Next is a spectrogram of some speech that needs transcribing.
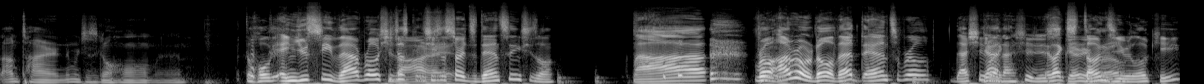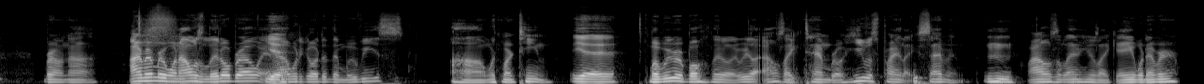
I'm tired. Let me just go home, man. the whole and you see that, bro. She She's just she just starts dancing. She's all, ah, bro. I don't know that dance, bro. That shit, Yeah, like, that shit is it like scary, stuns bro. you, low key. Bro, nah. I remember when I was little, bro, and Yeah. I would go to the movies uh, with Martine. Yeah. But we were both little. We were, I was like 10, bro. He was probably like 7. hmm I was 11. He was like 8, whatever.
